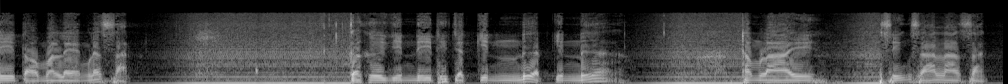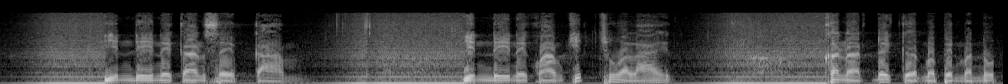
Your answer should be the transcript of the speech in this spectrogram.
ดีต่อมแมลงและสัตว์ ก็คือยินดีที่จะกินเลือดกินเนื้อทำลายสิงสาราสัตว์ ยินดีในการเสพกาม ยินดีในความคิดชั่วร้าย ขนาดได้เกิดมาเป็นมนุษย์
